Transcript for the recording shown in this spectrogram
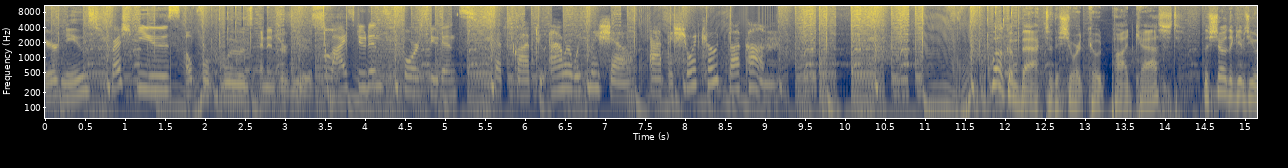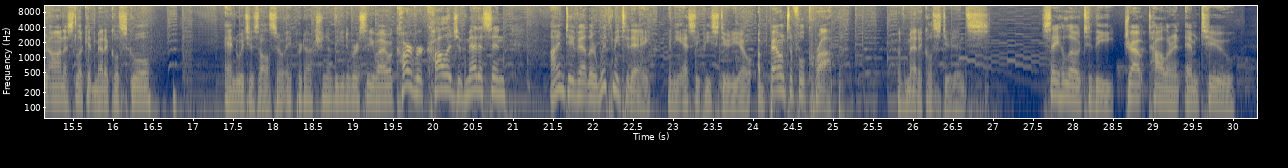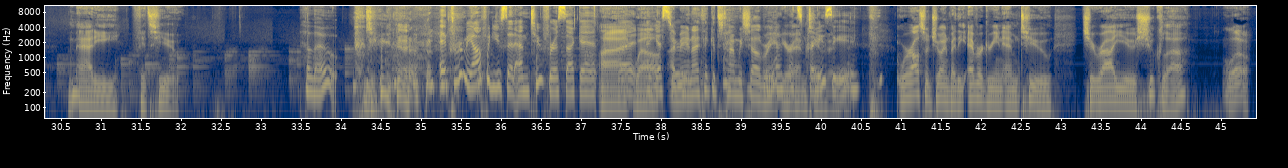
Weird news, fresh views, helpful clues, and interviews. By students, for students. Subscribe to our weekly show at theshortcoat.com. Welcome back to the Short Coat Podcast, the show that gives you an honest look at medical school and which is also a production of the University of Iowa Carver College of Medicine. I'm Dave Etler. With me today in the SCP studio, a bountiful crop of medical students. Say hello to the drought tolerant M2, Maddie Fitzhugh. Hello. it threw me off when you said M2 for a second. Uh, well, I, guess I mean, I think it's time we celebrate yeah, your that's M2. crazy. We're also joined by the evergreen M2, Chirayu Shukla. Hello.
